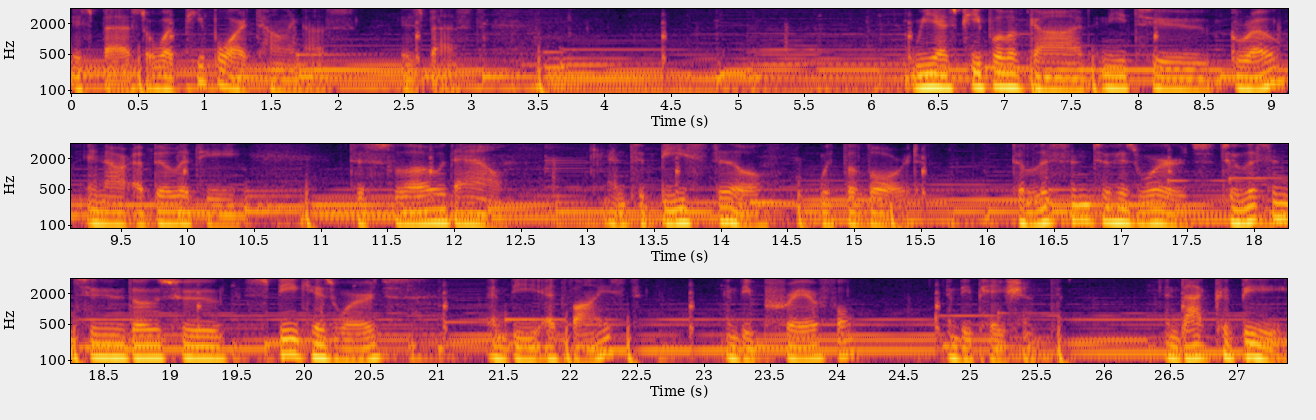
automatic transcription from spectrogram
is best or what people are telling us is best. We, as people of God, need to grow in our ability to slow down and to be still with the Lord, to listen to His words, to listen to those who speak His words, and be advised, and be prayerful, and be patient. And that could be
